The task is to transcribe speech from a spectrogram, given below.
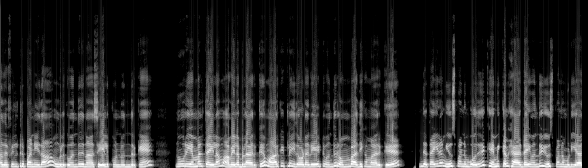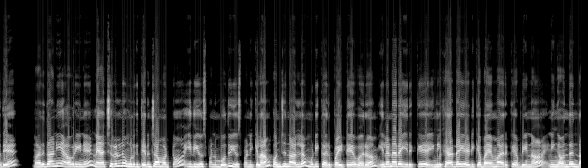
அதை ஃபில்ட்ரு பண்ணி தான் உங்களுக்கு வந்து நான் சேலுக்கு கொண்டு வந்திருக்கேன். நூறு எம்எல் தைலம் அவைலபிளாக இருக்குது மார்க்கெட்டில் இதோட ரேட்டு வந்து ரொம்ப அதிகமாக இருக்குது இந்த தைலம் யூஸ் பண்ணும்போது கெமிக்கல் ஹேர் டை வந்து யூஸ் பண்ண முடியாது. மருதாணி அவரின்னு நேச்சுரல்னு உங்களுக்கு தெரிஞ்சால் மட்டும் இது யூஸ் பண்ணும்போது யூஸ் பண்ணிக்கலாம். கொஞ்ச நாளில் முடி கருப்பாயிட்டே வரும். இளநரை இருக்குது எங்களுக்கு ஹேர் டை அடிக்க பயமாக இருக்குது அப்படின்னா நீங்கள் வந்து இந்த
